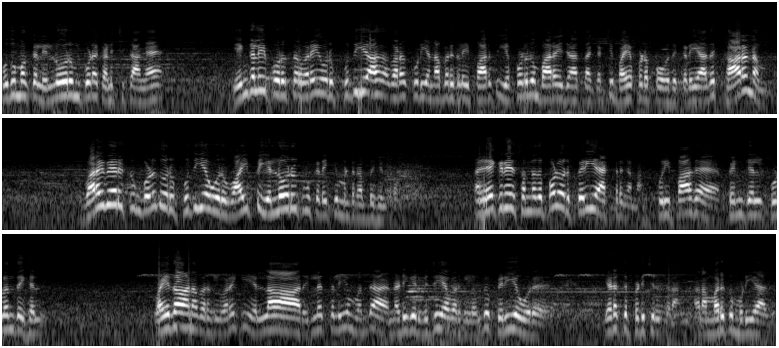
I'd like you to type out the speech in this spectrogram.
பொதுமக்கள் எல்லோரும் கூட கணிச்சிட்டாங்க. எங்களை பொறுத்தவரை ஒரு புதியாக வரக்கூடிய நபர்களை பார்த்து எப்பொழுதும் பாரதிய ஜனதா கட்சி பயப்பட போவது கிடையாது. காரணம் வரவேற்கும் பொழுது ஒரு புதிய ஒரு வாய்ப்பு எல்லோருக்கும் கிடைக்கும் என்று நம்புகின்றோம். நான் ஏற்கனவே சொன்னது போல ஒரு பெரிய ஆக்டருங்க நான். குறிப்பாக பெண்கள் குழந்தைகள் வயதானவர்கள் வரைக்கும் எல்லார் இல்லத்திலையும் வந்து நடிகர் விஜய் அவர்கள் வந்து பெரிய ஒரு இடத்தை பிடிச்சிருக்கிறாங்க அதை மறுக்க முடியாது.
